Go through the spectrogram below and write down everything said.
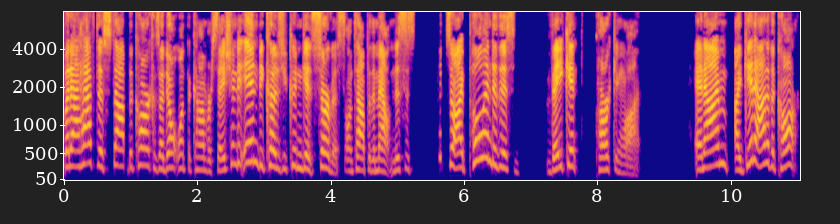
but I have to stop the car because I don't want the conversation to end because you couldn't get service on top of the mountain. This is, so I pull into this vacant parking lot And I'm, I get out of the car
